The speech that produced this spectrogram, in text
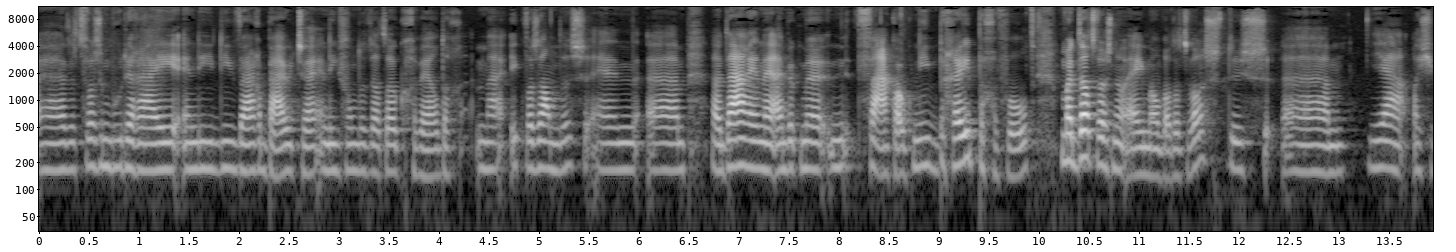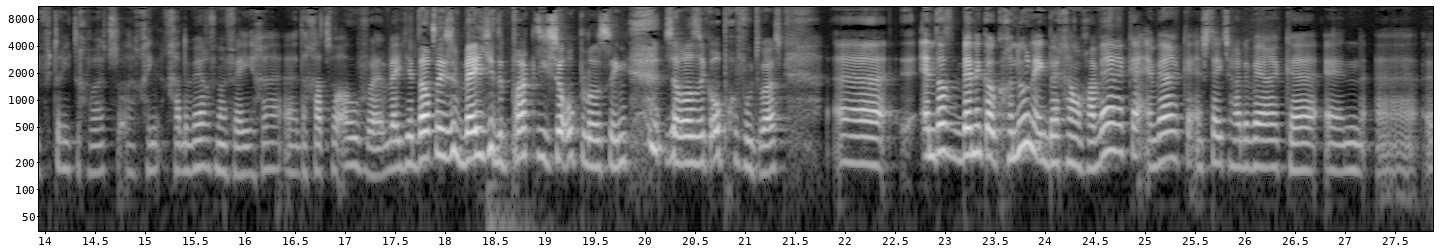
Uh, dat was een boerderij en die, die waren buiten en die vonden dat ook geweldig. Maar ik was anders en uh, nou, daarin heb ik me vaak ook niet begrepen gevoeld. Maar dat was nou eenmaal wat het was. Dus uh, ja, als je verdrietig wordt, eh, ging, ga de werf maar vegen, uh, dan gaat het wel over. Weet je, dat is een beetje de praktische oplossing, zoals ik opgevoed was. Uh, en dat ben ik ook gaan doen. Ik ben gewoon gaan werken en werken en steeds harder werken. En uh,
